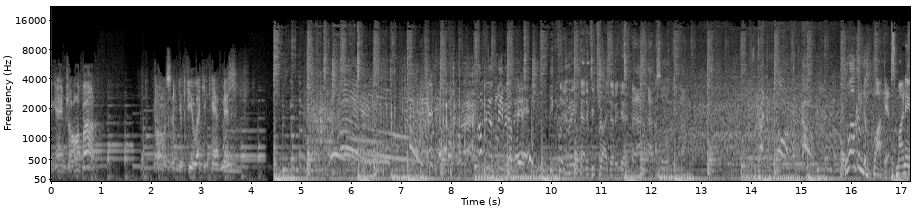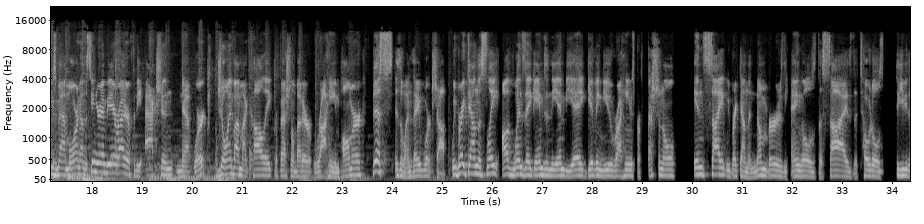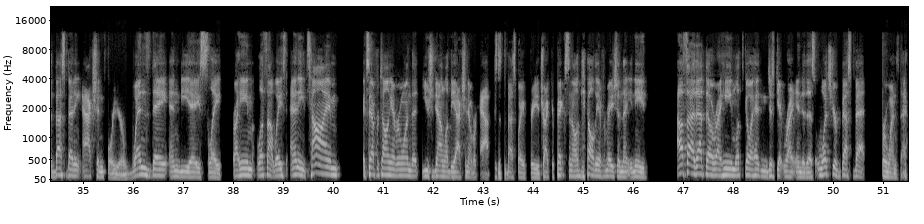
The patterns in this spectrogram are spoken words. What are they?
the game's all about. All of a sudden, you feel like you can't miss. I'm gonna just leave it up there. He couldn't make that if he tried that again. Absolutely not. Spread the floor. Let's go. Welcome to Buckets. My name's Matt Moore, and I'm the senior NBA writer for the Action Network, joined by my colleague, professional bettor Raheem Palmer. This is the Wednesday Workshop. We break down the slate of Wednesday games in the NBA, giving you Raheem's professional insight. We break down the numbers, the angles, the sides, the totals to give you the best betting action for your Wednesday NBA slate. Raheem, let's not waste any time except for telling everyone that you should download the Action Network app because it's the best way for you to track your picks and I'll get all the information that you need. Outside of that, though, Raheem, let's go ahead and just get right into this. What's your best bet for Wednesday?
